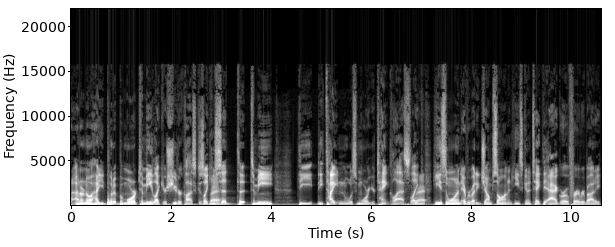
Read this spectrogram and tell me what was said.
I don't know how you'd put it, but more to me like your shooter class because, like you said, to to me, the the Titan was more your tank class. Like Right. he's the one everybody jumps on, and he's going to take the aggro for everybody.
